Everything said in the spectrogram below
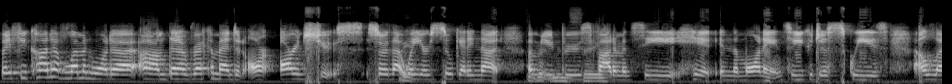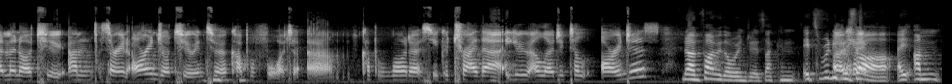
But if you can't have lemon water, um, then I'd recommend an or- orange juice. So that way you're still getting that The immune boost, C. vitamin C hit in the morning. So you could just squeeze a lemon or two, um, sorry, an orange or two into a cup of water, um, cup of water. So you could try that. Are you allergic to oranges? no, I'm fine with oranges. I can. It's really Okay. bizarre. I, I'm.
